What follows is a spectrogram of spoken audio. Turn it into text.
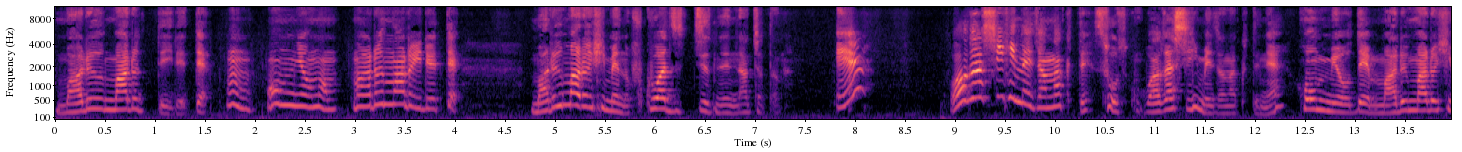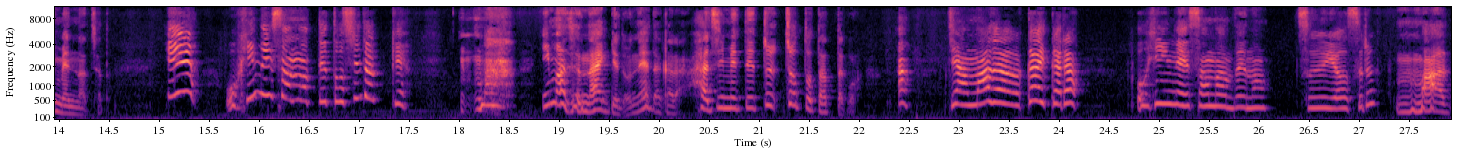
〇〇って入れて、うん。本名の〇〇入れて、〇〇姫の腹話術になっちゃったの。え？和菓子姫じゃなくて、そうそう、和菓子姫じゃなくてね、本名で〇〇姫になっちゃった。え？お姫様って年だっけ？まあ、今じゃないけどね、だから、初めてちょちょっと経った頃。あ、じゃあまだ若いから、お姫様での通用する？まあ、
